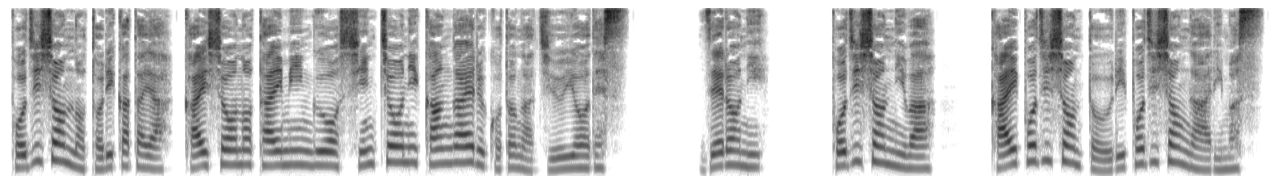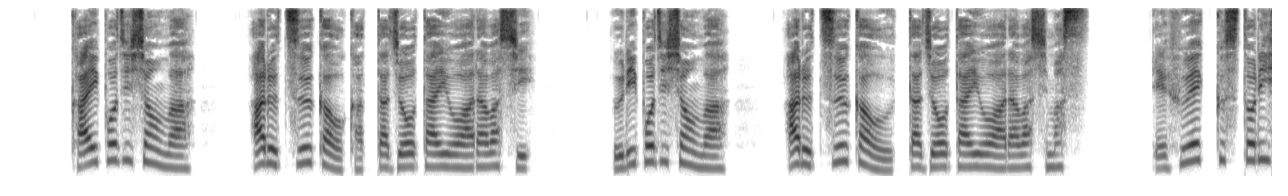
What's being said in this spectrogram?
ポジションの取り方や解消のタイミングを慎重に考えることが重要です。02、ポジションには、買いポジションと売りポジションがあります。買いポジションは、ある通貨を買った状態を表し、売りポジションは、ある通貨を売った状態を表します。FX 取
